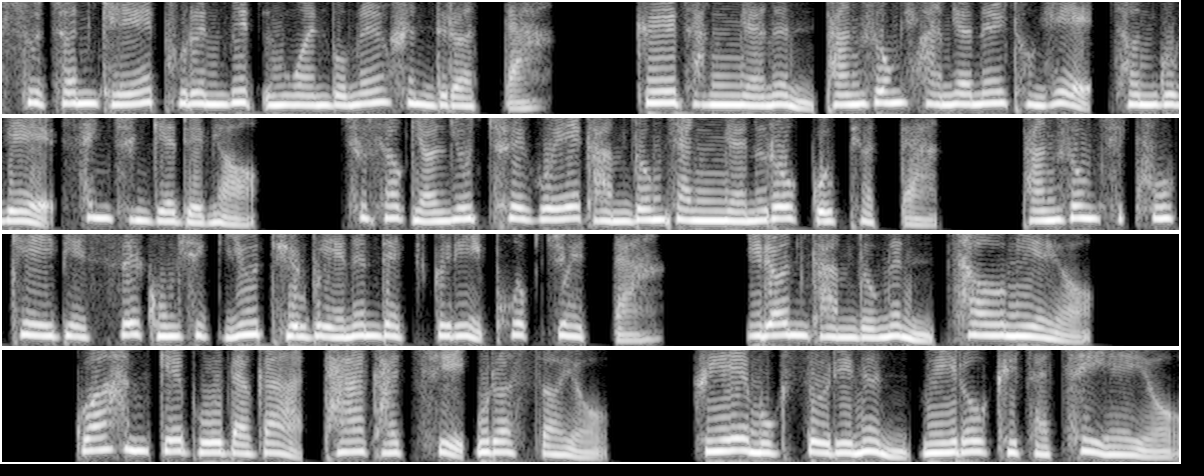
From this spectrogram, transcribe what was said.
수천 개의 푸른빛 응원봉을 흔들었다. 그 장면은 방송 화면을 통해 전국에 생중계되며 추석 연휴 최고의 감동 장면으로 꼽혔다. 방송 직후 KBS 공식 유튜브에는 댓글이 폭주했다. 이런 감동은 처음이에요. 과 함께 보다가 다 같이 울었어요. 그의 목소리는 위로 그 자체예요.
